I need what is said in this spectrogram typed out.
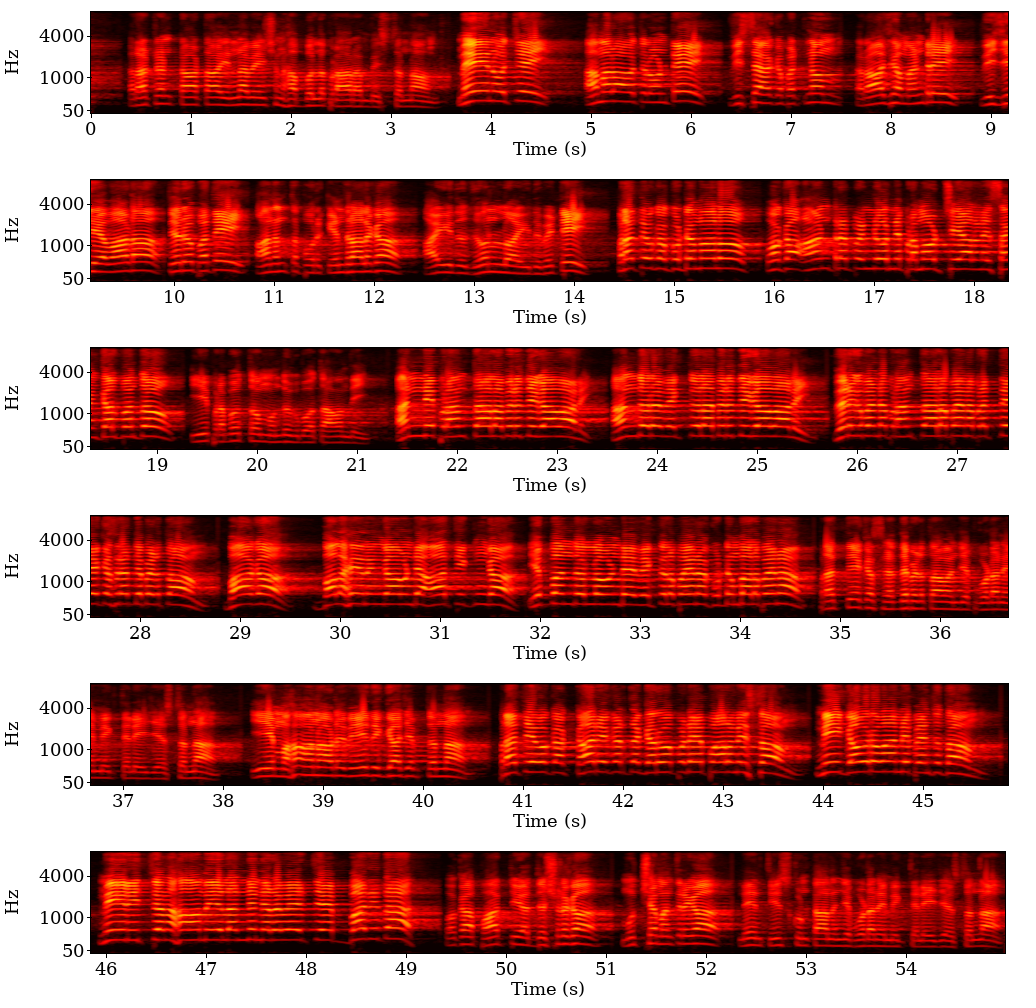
రతన్ టాటా ఇన్నోవేషన్ హబ్బులను ప్రారంభిస్తున్నాం. మెయిన్ వచ్చి అమరావతిలో ఉంటే విశాఖపట్నం రాజమండ్రి విజయవాడ తిరుపతి అనంతపూర్ కేంద్రాలుగా ఐదు జోన్లు ఐదు పెట్టి ప్రతి ఒక్క కుటుంబంలో ఒక ఆంటర్ప్రెన్యూర్ని ప్రమోట్ చేయాలనే సంకల్పంతో ఈ ప్రభుత్వం ముందుకు పోతా ఉంది. అన్ని ప్రాంతాల అభివృద్ధి కావాలి. అందరు వ్యక్తుల అభివృద్ధి కావాలి. వెనుకబడిన ప్రాంతాలపైన ప్రత్యేక శ్రద్ధ పెడతాం. బాగా బలహీనంగా ఉండే ఆర్థికంగా ఇబ్బందుల్లో ఉండే వ్యక్తులపైన కుటుంబాలపైన ప్రత్యేక శ్రద్ధ పెడతామని చెప్పి కూడా నేను మీకు తెలియజేస్తున్నా. ఈ మహానాడు వేదికగా చెప్తున్నా. ప్రతి ఒక్క కార్యకర్త గర్వపడే పాలనిస్తాం. మీ గౌరవాన్ని పెంచుతాం. మీరిచ్చిన హామీలన్నీ నెరవేర్చే బాధ్యత ఒక పార్టీ అధ్యక్షుడిగా ముఖ్యమంత్రిగా నేను తీసుకుంటానని చెప్పి కూడా నేను మీకు తెలియజేస్తున్నా.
